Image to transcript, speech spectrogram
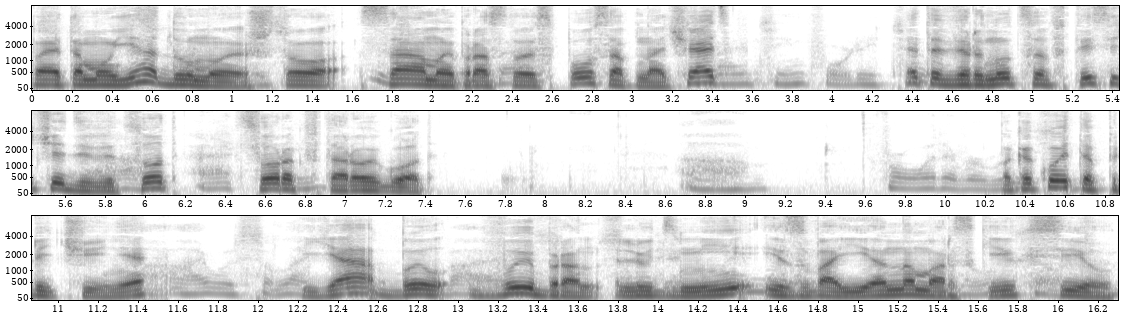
Поэтому я думаю, что самый простой способ начать — это вернуться в 1942 год. По какой-то причине я был выбран людьми из военно-морских сил.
